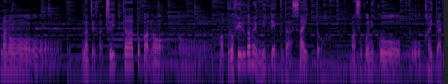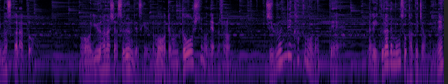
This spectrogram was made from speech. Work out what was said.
まあ、の何て言うんですかねツイッターとかの、まあ、プロフィール画面見てくださいとまあ、そこにこう書いてありますからという話はするんですけれどもでもどうしてもねやっぱその自分で書くものってなんかいくらでも嘘かけちゃうんでね、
